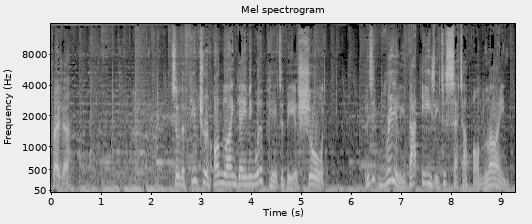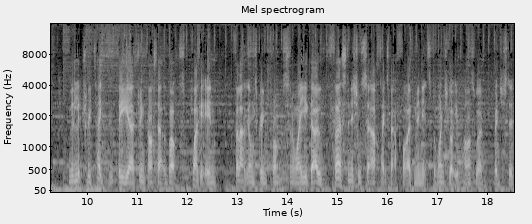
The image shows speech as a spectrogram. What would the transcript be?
treasure. So the future of online gaming would appear to be assured. But is it really that easy to set up online? We literally take the uh, Dreamcast out of the box, plug it in, fill out the on-screen prompts, and away you go. First initial setup takes about five minutes, but once you've got your password registered,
